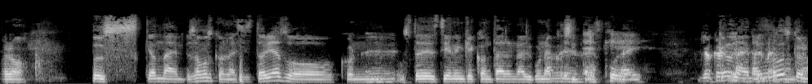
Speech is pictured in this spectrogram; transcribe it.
Bueno, pues, ¿qué onda? ¿Empezamos con las historias o con eh, ustedes tienen que contar alguna cosita es que, por ahí? Yo creo que empezamos con...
